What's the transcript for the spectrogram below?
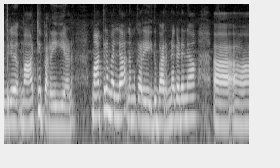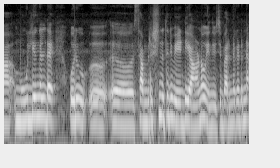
ഇവർ മാറ്റി പറയുകയാണ്. മാത്രമല്ല നമുക്കറിയാം ഇത് ഭരണഘടന മൂല്യങ്ങളുടെ ഒരു സംരക്ഷണത്തിന് വേണ്ടിയാണോ എന്ന് ചോദിച്ചാൽ ഭരണഘടന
